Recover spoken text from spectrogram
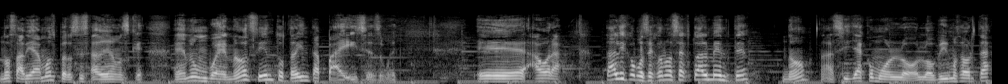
no sabíamos, pero sí sabíamos que en un bueno, 130 países, güey. Eh, ahora, tal y como se conoce actualmente, ¿no? Así ya como lo, vimos ahorita,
